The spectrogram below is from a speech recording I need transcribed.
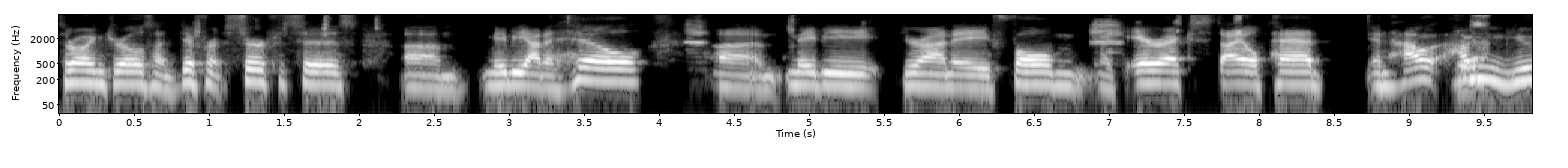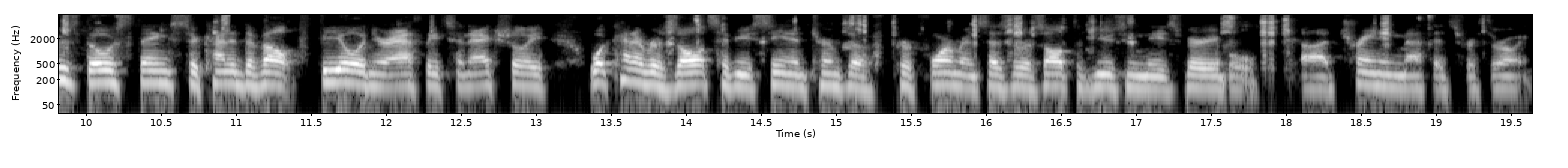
throwing drills on different surfaces um, maybe on a hill um, maybe you're on a foam like Airex style pad and how, how do you use those things to kind of develop feel in your athletes? And actually what kind of results have you seen in terms of performance as a result of using these variable uh, training methods for throwing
